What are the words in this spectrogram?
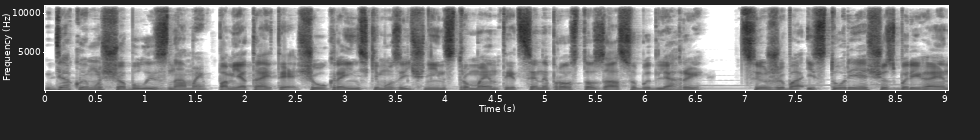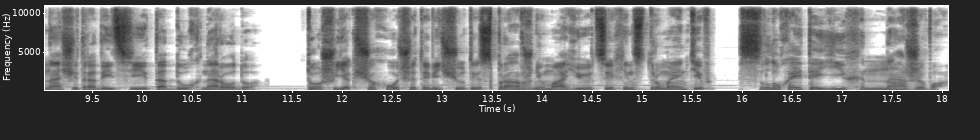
Дякуємо, що були з нами. Пам'ятайте, що українські музичні інструменти це не просто засоби для гри, це жива історія, що зберігає наші традиції та дух народу. Тож, якщо хочете відчути справжню магію цих інструментів, слухайте їх наживо.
